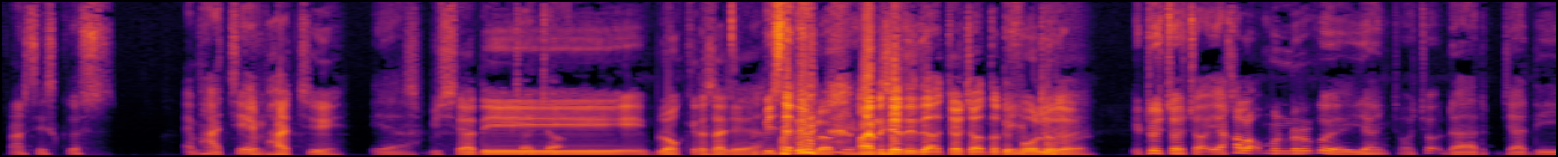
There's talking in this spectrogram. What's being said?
@franciscus MHC. MHC Iya. bisa di blokir saja ya. Bisa diblokir. Manusia tidak cocok untuk di follow. Itu. itu cocok ya kalau menurutku ya yang cocok dari jadi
